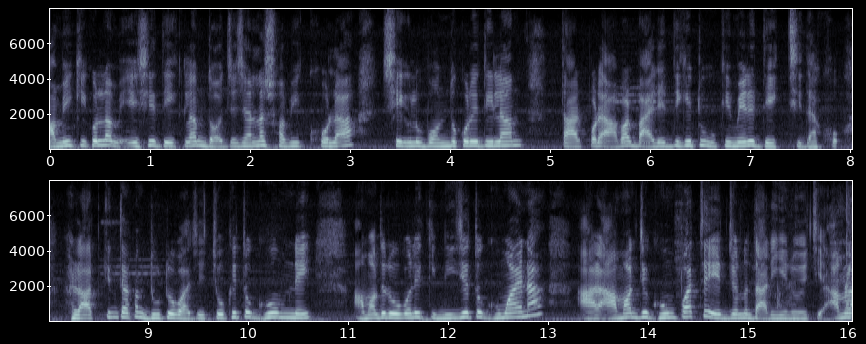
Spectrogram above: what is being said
আমি কি করলাম, এসে দেখলাম দরজা জানলা সবই খোলা, সেগুলো বন্ধ করে দিলাম। তারপরে আবার বাইরের দিকে একটু উঁকি মেরে দেখছি, দেখো। রাত কিন্তু এখন দুটো বাজে, চোখে তো ঘুম নেই। আমাদের ও বলে কি, নিজে তো ঘুমায় না, আর আমার যে ঘুম পাচ্ছে এর জন্য দাঁড়িয়ে রয়েছে। আমরা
